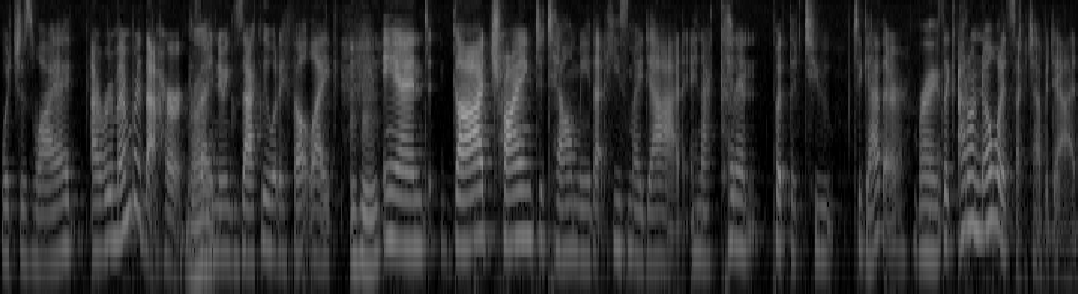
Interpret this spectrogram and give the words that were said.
Which is why I, I remembered that hurt because I knew exactly what I felt like. Mm-hmm. And God trying to tell me that He's my dad, and I couldn't put the two together. Right. It's like, I don't know what it's like to have a dad.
